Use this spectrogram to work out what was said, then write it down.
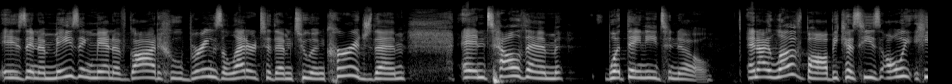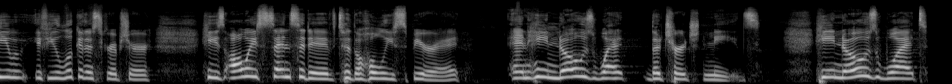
is an amazing man of God who brings a letter to them to encourage them and tell them what they need to know. And I love Paul because he's always, he, if you look in the scripture, he's always sensitive to the Holy Spirit and he knows what the church needs. He knows what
